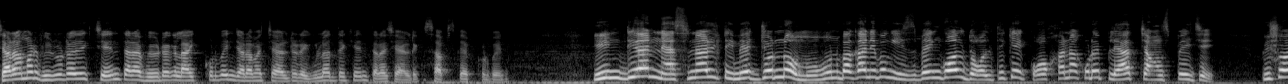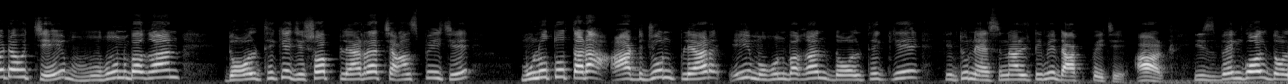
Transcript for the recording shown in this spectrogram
যারা আমার ভিডিওটা দেখছেন, তারা ভিডিওটাকে লাইক করবেন। যারা আমার চ্যানেলটা রেগুলার দেখেন, তারা চ্যানেলটাকে সাবস্ক্রাইব করবেন। ইন্ডিয়ান ন্যাশনাল টিমের জন্য মোহনবাগান এবং ইস্টবেঙ্গল দল থেকে কখানা করে প্লেয়ার চান্স পেয়েছে। বিষয়টা হচ্ছে, মোহনবাগান দল থেকে যেসব প্লেয়াররা চান্স পেয়েছে, মূলত তারা আটজন প্লেয়ার এই মোহনবাগান দল থেকে কিন্তু ন্যাশনাল টিমে ডাক পেয়েছে। আর ইস্টবেঙ্গল দল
